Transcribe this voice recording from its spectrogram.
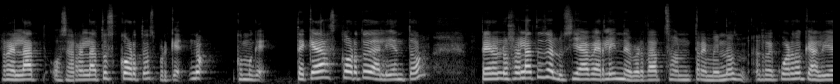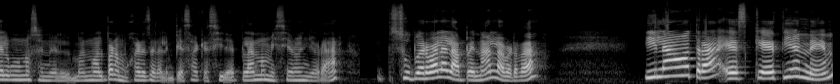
relatos, o sea, relatos cortos, porque no, como que te quedas corto de aliento, pero los relatos de Lucía Berlin de verdad son tremendos. Recuerdo que había algunos en el manual para mujeres de la limpieza que así de plano me hicieron llorar. Súper vale la pena, la verdad. Y la otra es que tiene,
